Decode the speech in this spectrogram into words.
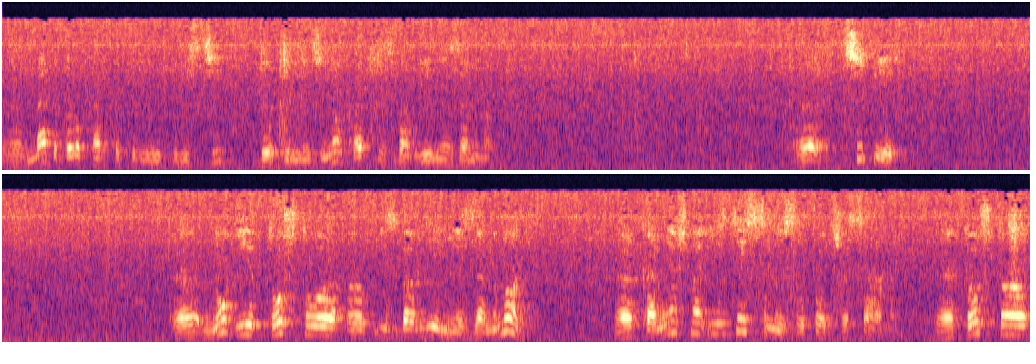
э, надо было как-то перевести, до переведено как избавление за мной. Теперь, ну и то, что избавление за многих, конечно, и здесь смысл тот же самый. То, что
